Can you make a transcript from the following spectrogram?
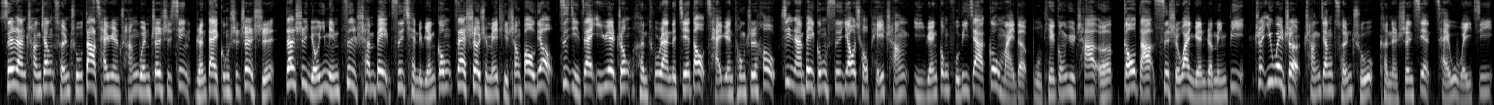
虽然长江存储大裁员传闻真实性仍待公司证实，但是有一名自称被资遣的员工在社群媒体上爆料，自己在一月中很突然的接到裁员通知后，竟然被公司要求赔偿以员工福利价购买的补贴公寓差额，高达四十万元人民币。这意味着长江存储可能深陷财务危机。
